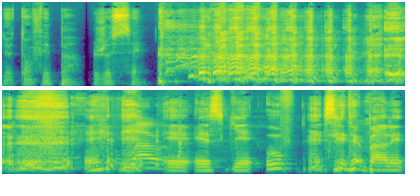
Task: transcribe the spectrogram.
ne t'en fais pas, je sais. et, et ce qui est ouf, c'est de parler,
